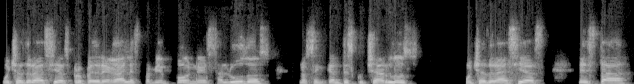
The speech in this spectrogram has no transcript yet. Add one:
Muchas gracias. Propedregales también pone saludos. Nos encanta escucharlos. Muchas gracias. Esta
